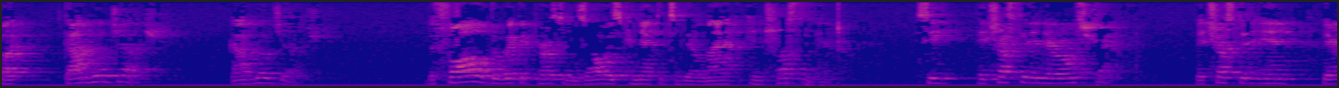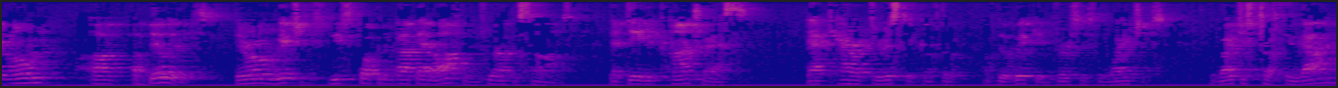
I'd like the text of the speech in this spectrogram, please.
But God will judge. God will judge. The fall of the wicked person is always connected to their lack in trusting Him. See, they trusted in their own strength. They trusted in their own uh, abilities, their own riches. We've spoken about that often throughout the Psalms, that David contrasts that characteristic of the, of the wicked versus the righteous. The righteous trust in God,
